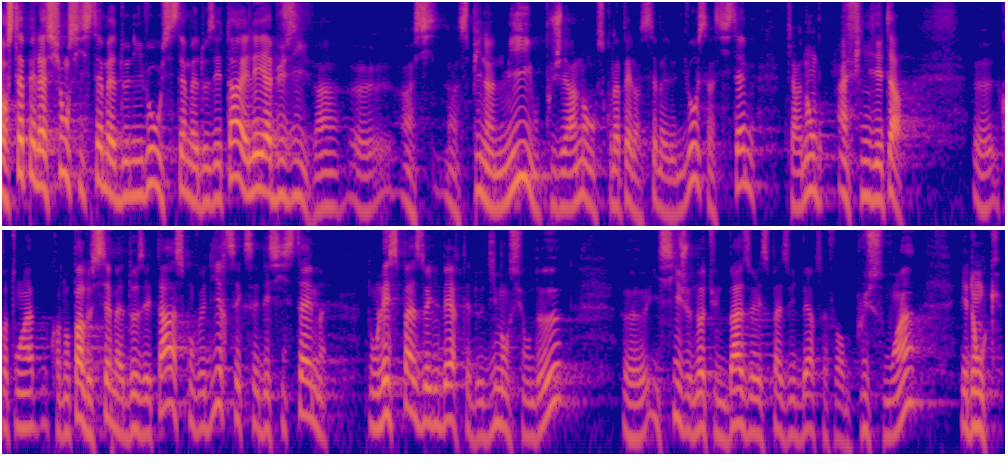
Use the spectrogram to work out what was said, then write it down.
Alors cette appellation système à deux niveaux ou système à deux états, elle est abusive. Hein. Euh, un, spin ennemi, ou plus généralement ce qu'on appelle un système à deux niveaux, c'est un système qui a un nombre infini d'états. Euh, quand, on parle de système à deux états, ce qu'on veut dire, c'est que c'est des systèmes dont l'espace de Hilbert est de dimension 2. Euh, ici, je note une base de l'espace de Hilbert sous forme plus-moins. Et donc,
